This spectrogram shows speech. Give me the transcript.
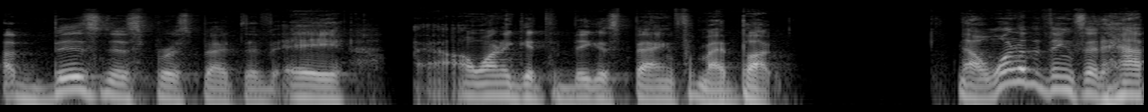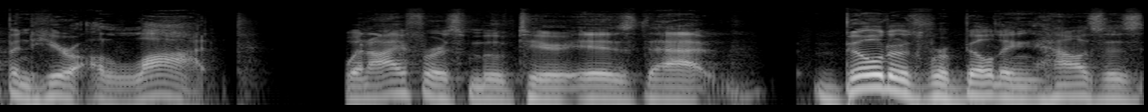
a business perspective. A I want to get the biggest bang for my buck. Now, one of the things that happened here a lot when I first moved here is that builders were building houses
